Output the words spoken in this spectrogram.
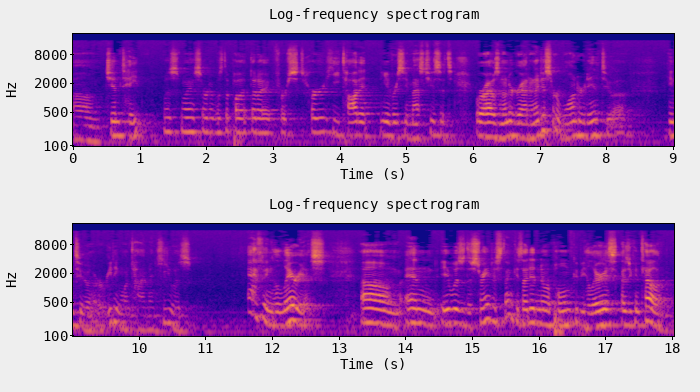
um, Jim Tate was my sort of was the poet that I first heard. He taught at University of Massachusetts, where I was an undergrad, and I just sort of wandered into a into a reading one time, and he was effing hilarious. Um, and it was the strangest thing because I didn't know a poem could be hilarious. As you can tell,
